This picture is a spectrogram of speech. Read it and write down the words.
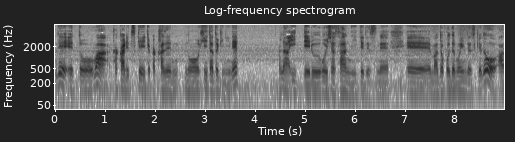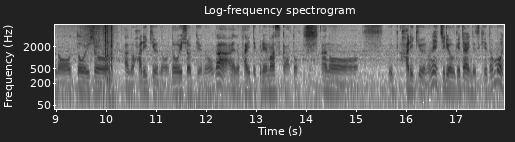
でえっとまあかかりつけ医とか風邪のひいた時にねな、行っているお医者さんにいてですね、えー、まあ、どこでもいいんですけど、あの、同意書、あの、ハリキューの同意書っていうのが、あの、書いてくれますかと。あのハリキューのね治療を受けたいんですけども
